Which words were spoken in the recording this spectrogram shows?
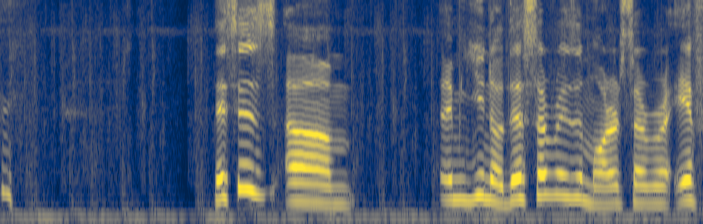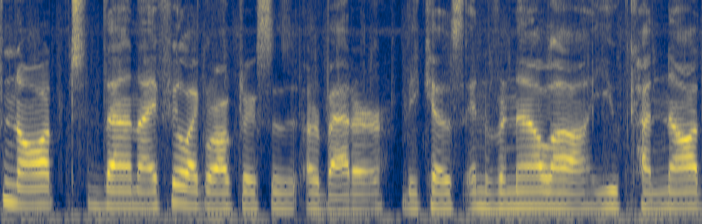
this is um I mean, you know, this server is a modded server. If not, then I feel like rock drakes are better because in vanilla you cannot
